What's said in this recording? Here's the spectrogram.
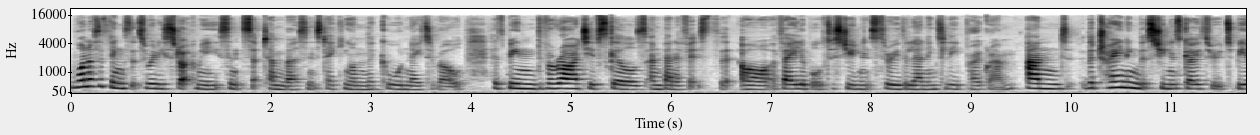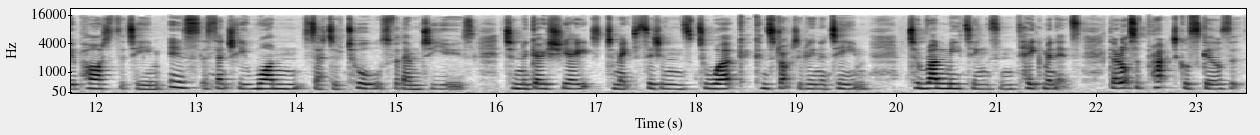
One of the things that's really struck me since September, since taking on the coordinator role, has been the variety of skills and benefits that are available to students through the Learning to Lead programme. And the training that students go through to be a part of the team is essentially one set of tools for them to use to negotiate, to make decisions, to work constructively in a team, to run meetings and take minutes. There are lots of practical skills that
